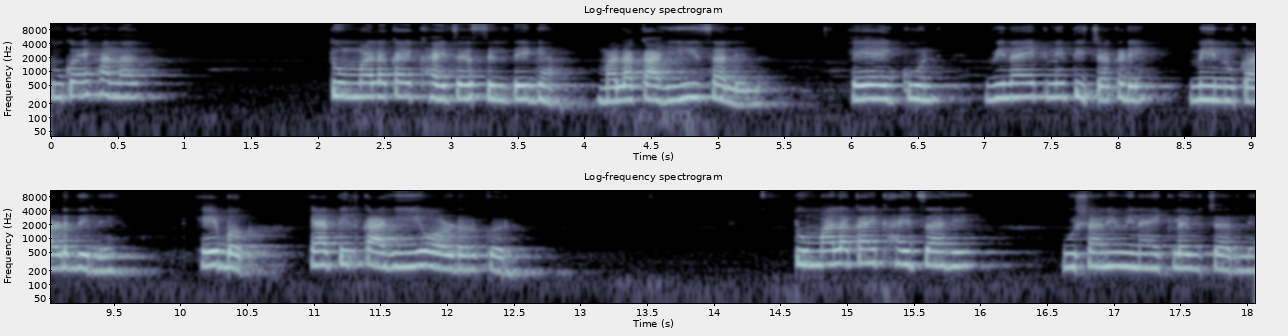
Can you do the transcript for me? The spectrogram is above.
तू काय खाणार? तुम्हाला काय खायचे असेल ते घ्या. मला काहीही चालेल. हे ऐकून विनायकने तिच्याकडे मेनू कार्ड दिले. हे बघ ह्यातील काहीही ऑर्डर कर. तुम्हाला काय खायचं आहे? उषाने विनायकला विचारले.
